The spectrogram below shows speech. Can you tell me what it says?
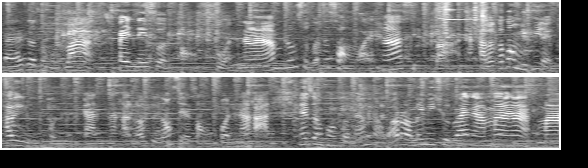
แต่ถ้าเกิดสมมติว่าเป็นในส่วนของสวนน้ำรู้สึกว่าจะ 250 บาทนะคะ แล้วก็ต้องมีผู้ใหญ่เข้าอีกหนึ่งคนเหมือนกันนะคะ ก็คือต้องเสีย 2 คนนะคะ ในส่วนของสวนน้ำถามว่าเราไม่มีชุดว่ายน้ำมา มา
